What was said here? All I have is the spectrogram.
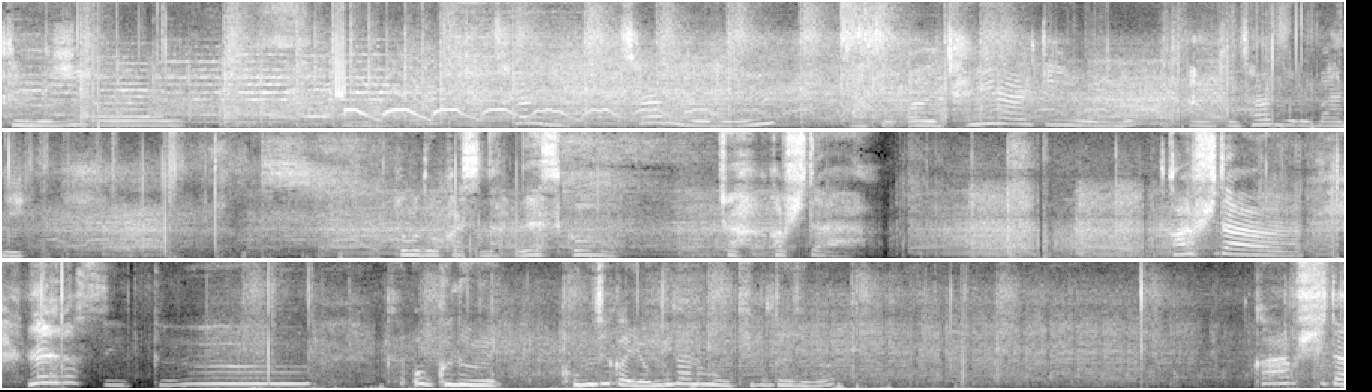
그 뭐지 어 사람들 사람들을 아, 어, 잔인한 게임이거든요. 아무튼 사람들을 많이 해보도록 하겠습니다. 렛츠고. 자, 갑시다. 갑시다. 렛츠고. 어, 근데 왜 검색과 연기 나는 건 기분 탓인가? 갑시다.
